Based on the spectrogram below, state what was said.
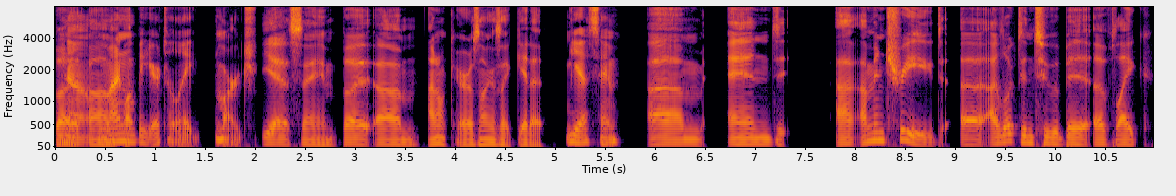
but no, um, mine won't be here till like March. yeah same but um i don't care as long as i get it Yeah, same. um and I, i'm intrigued uh i looked into a bit of like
